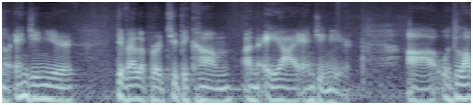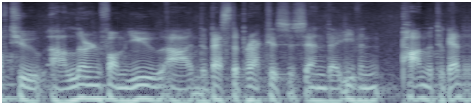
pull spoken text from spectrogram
know, engineer, developer to become an AI engineer. Uh, would love to uh, learn from you the best practices and even partner together.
